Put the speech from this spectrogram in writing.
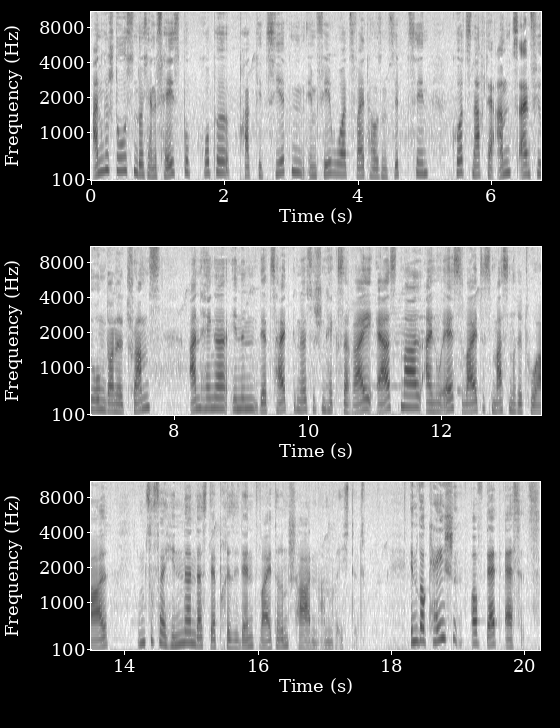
Angestoßen durch eine Facebook-Gruppe praktizierten im Februar 2017, kurz nach der Amtseinführung Donald Trumps, AnhängerInnen der zeitgenössischen Hexerei erstmal ein US-weites Massenritual um zu verhindern, dass der Präsident weiteren Schaden anrichtet. Invocation of Dead Assets.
